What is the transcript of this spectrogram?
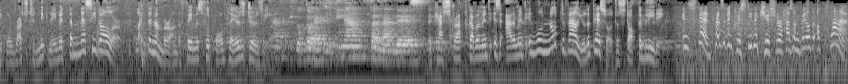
People rushed to nickname it the Messi dollar, like the number on the famous football player's jersey. Doctora Cristina Fernandez. The cash strapped government is adamant it will not devalue the peso to stop the bleeding. Instead, President Cristina Kirchner has unveiled a plan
